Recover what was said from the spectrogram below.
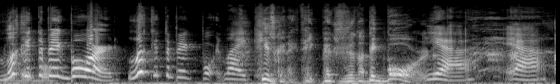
look big at the board. big board look at the big board like He's gonna take pictures of the big board. yeah yeah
